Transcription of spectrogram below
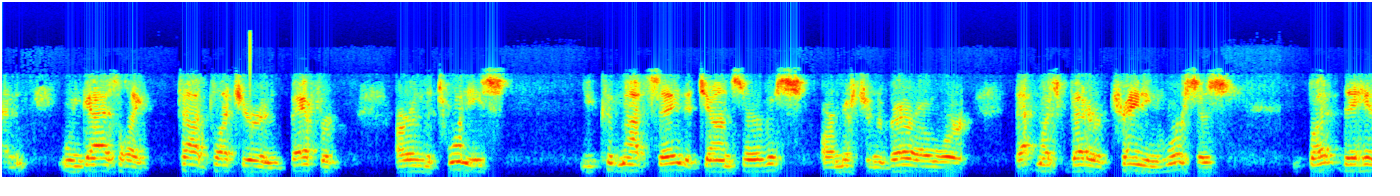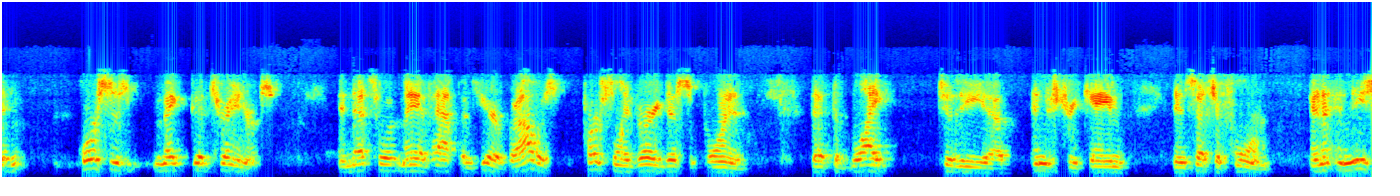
And when guys like Todd Pletcher and Baffert are in the 20s, you could not say that John Servis or Mr. Navarro were that much better training horses, but they had horses make good trainers. And that's what may have happened here. But I was personally very disappointed that the blight to the uh, industry came in such a form. And, and these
